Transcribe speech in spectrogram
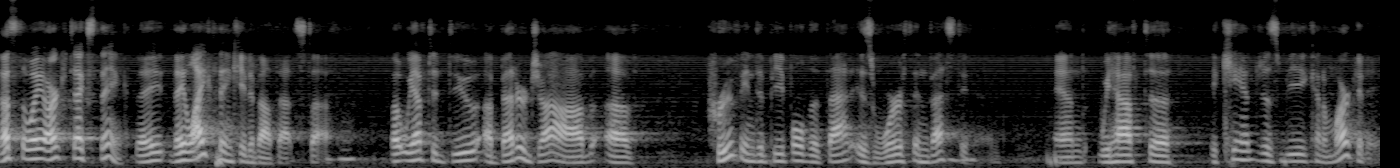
that's the way architects think. They, they like thinking about that stuff. Mm-hmm. But we have to do a better job of proving to people that that is worth investing in. And we have to, it can't just be kind of marketing.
